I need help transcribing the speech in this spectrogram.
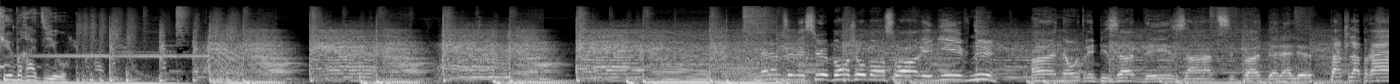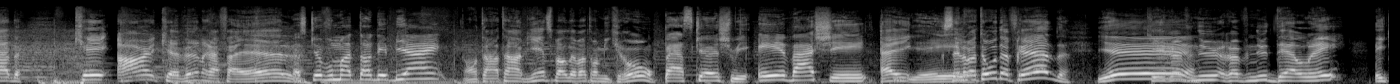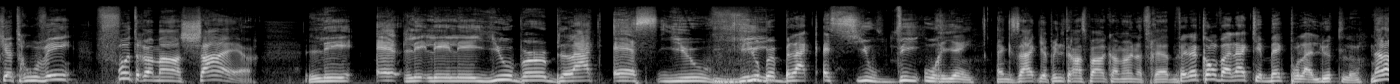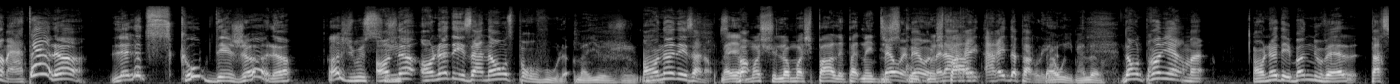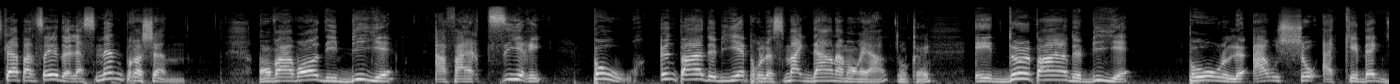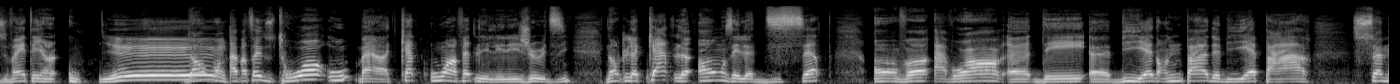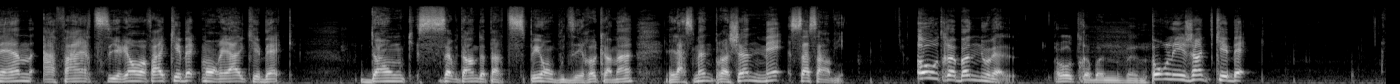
Cube Radio. Mesdames et messieurs, bonjour, bonsoir et bienvenue à un autre épisode des Antipodes de la lutte. Pat Laprade, KR, Kevin Raphaël. Est-ce que vous m'entendez bien? On t'entend bien, tu parles devant ton micro. Parce que je suis évaché. Hey, Yeah. c'est le retour de Fred, Yeah! qui est revenu, revenu d'LA et qui a trouvé foutrement cher les, les, les, les Uber Black SUV. Uber Black SUV ou rien. Exact, il a pris le transport en commun, notre Fred. Fait là qu'on va aller à Québec pour la lutte, là. Non, non, mais attends, là. Là, là tu scoopes déjà, là. Ah, je me suis... On a, on a des annonces pour vous, là. Mais yo, je... On a des annonces. Mais Bon. moi, je suis là, moi, je parle, pas de Ben discours. oui, ben oui, mais là, parle... arrête, arrête de parler. Ben là. oui, mais là... Donc, premièrement, on a des bonnes nouvelles parce qu'à partir de la semaine prochaine, on va avoir des billets à faire tirer pour une paire de billets pour le SmackDown à Montréal et deux paires de billets pour le House Show à Québec du 21 août. Yeah! Donc, on- à partir du 3 août, ben, 4 août, en fait, les, les- les jeudis. Donc, le 4, le 11 et le 17, on va avoir euh, des euh, billets, donc une paire de billets par semaine à faire tirer. On va faire Québec-Montréal-Québec. Donc, si ça vous tente de participer, on vous dira comment la semaine prochaine, mais ça s'en vient. Autre bonne nouvelle Autre bonne nouvelle. pour les gens de Québec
